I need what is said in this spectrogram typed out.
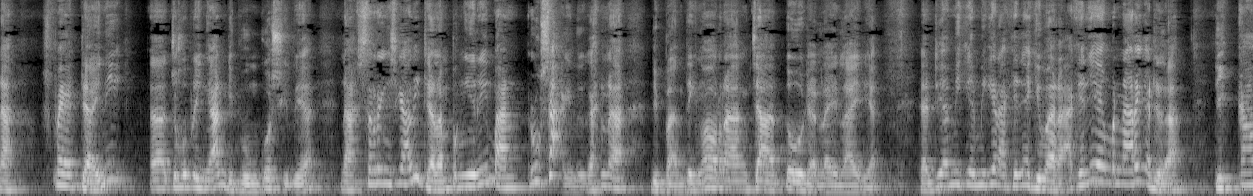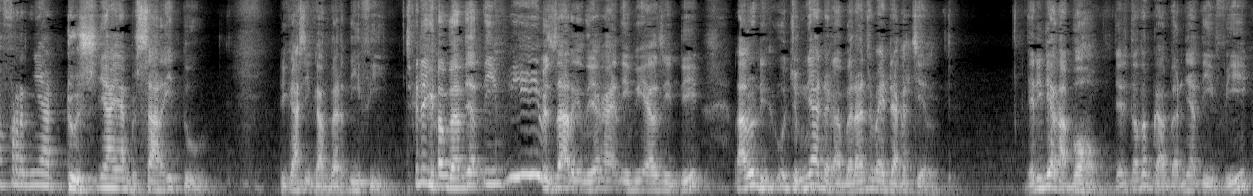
Nah, sepeda ini uh, cukup ringan dibungkus gitu ya. Nah, sering sekali dalam pengiriman rusak gitu karena dibanting orang, jatuh dan lain-lain ya. Dan dia mikir-mikir akhirnya gimana? Akhirnya yang menarik adalah di covernya dusnya yang besar itu dikasih gambar TV. Jadi gambarnya TV besar gitu ya, kayak TV LCD. Lalu di ujungnya ada gambaran sepeda kecil. Jadi dia nggak bohong. Jadi tetap gambarnya TV,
